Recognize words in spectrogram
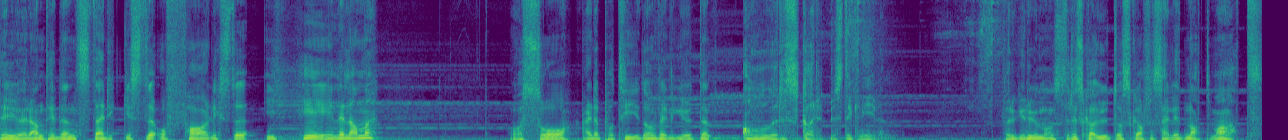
Det gjør han til den sterkeste og farligste i hele landet. Og så er det på tide å velge ut den aller skarpeste kniven. For grumonsteret skal ut og skaffe seg litt nattmat.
